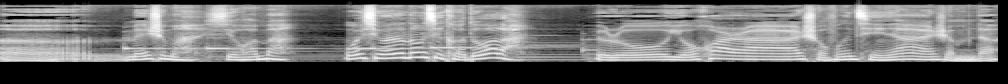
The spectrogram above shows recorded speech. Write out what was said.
呃，没什么，喜欢吧。我喜欢的东西可多了，比如油画啊、手风琴啊什么的。”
